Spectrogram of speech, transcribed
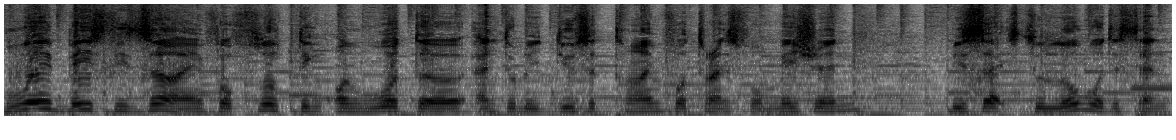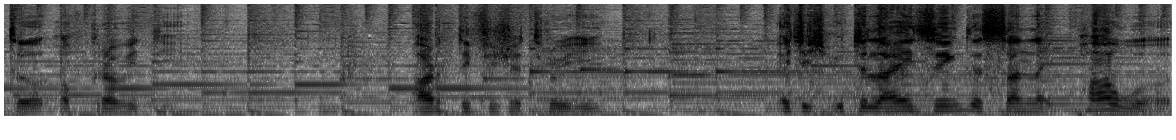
Buoy-based design for floating on water and to reduce the time for transformation besides to lower the center of gravity. Artificial tree it is utilizing the sunlight power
